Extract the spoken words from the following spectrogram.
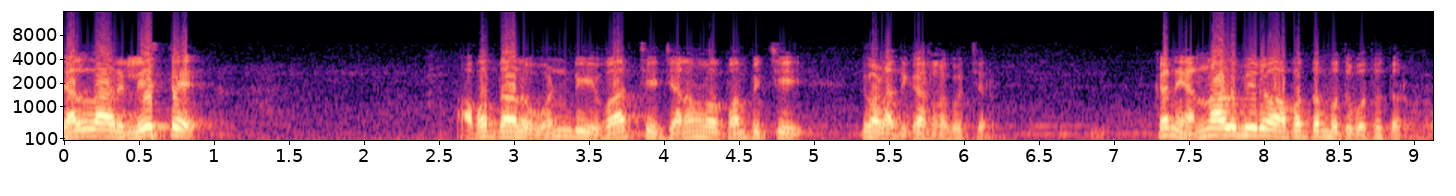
తెల్లారి లేస్తే అబద్ధాలు వండి వార్చి జనంలో పంపించి ఇవాళ అధికారంలోకి వచ్చారు. కానీ ఎన్నాళ్ళు మీరు అబద్ధం బతుకు బతుకుతారు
